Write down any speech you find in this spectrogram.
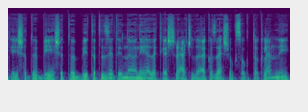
és a többi, és a többi. Tehát ezért egy nagyon érdekes rácsodálkozások szoktak lenni.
